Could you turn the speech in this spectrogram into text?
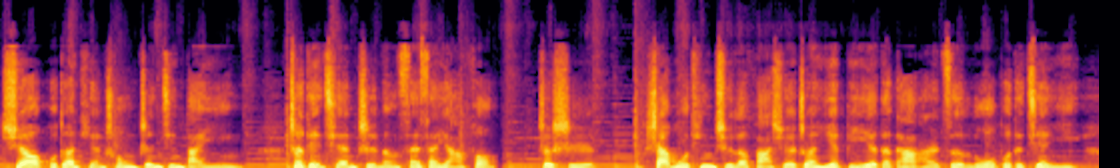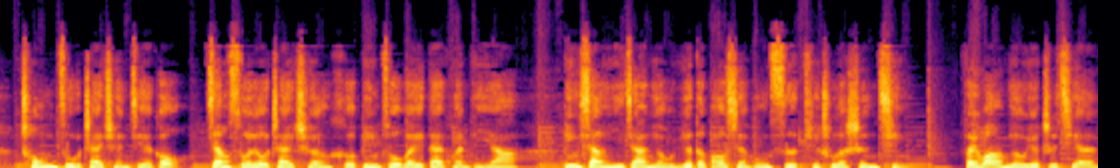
需要不断填充真金白银，这点钱只能塞塞牙缝。这时，山姆听取了法学专业毕业的大儿子罗伯的建议，重组债权结构，将所有债权合并作为贷款抵押，并向一家纽约的保险公司提出了申请。飞往纽约之前，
